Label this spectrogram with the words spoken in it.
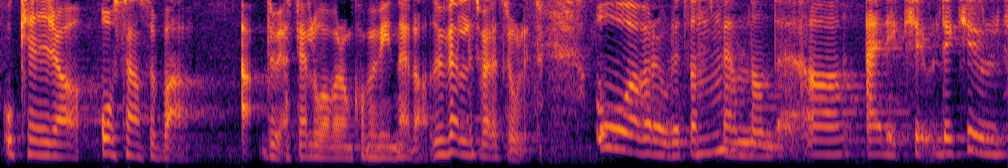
okej okay då. Och sen så bara ja, du vet, jag lovar de kommer vinna idag. Det är väldigt, väldigt roligt. Åh, vad roligt, vad mm. spännande. Ja, nej, det är kul. Det är kul.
